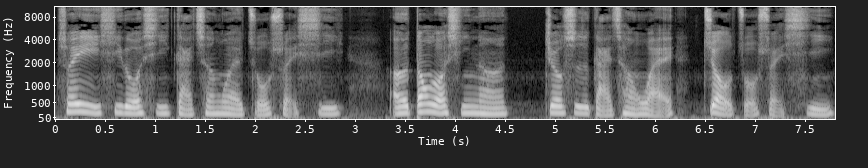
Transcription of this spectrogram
所以西螺溪改称为浊水溪。而东螺溪呢，就是改称为旧浊水溪。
